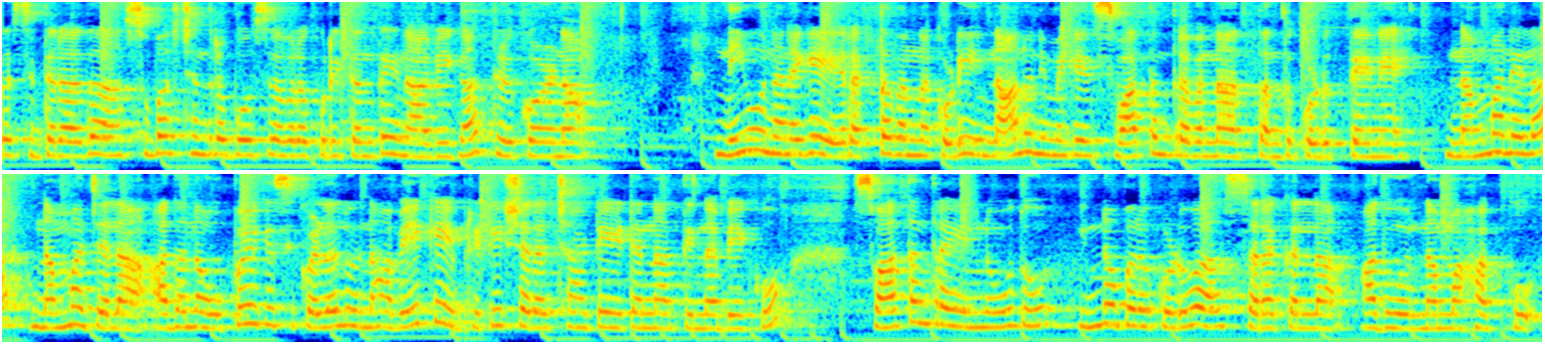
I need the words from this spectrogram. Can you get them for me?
ಪ್ರಸಿದ್ಧರಾದ ಸುಭಾಷ್ ಚಂದ್ರ ಬೋಸ್ ಅವರ ಕುರಿತಂತೆ ನಾವೀಗ ತಿಳ್ಕೊಳ್ಳೋಣ. ನೀವು ನನಗೆ ರಕ್ತವನ್ನು ಕೊಡಿ, ನಾನು ನಿಮಗೆ ಸ್ವಾತಂತ್ರ್ಯವನ್ನು ತಂದುಕೊಡುತ್ತೇನೆ. ನಮ್ಮ ನೆಲ, ನಮ್ಮ ಜಲ, ಅದನ್ನು ಉಪಯೋಗಿಸಿಕೊಳ್ಳಲು ನಾವೇಕೆ ಬ್ರಿಟಿಷರ ಚಾಟಿ ಏಟನ್ನು ತಿನ್ನಬೇಕು? ಸ್ವಾತಂತ್ರ್ಯ ಎನ್ನುವುದು ಇನ್ನೊಬ್ಬರು ಕೊಡುವ ಸರಕಲ್ಲ, ಅದು ನಮ್ಮ ಹಕ್ಕು.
